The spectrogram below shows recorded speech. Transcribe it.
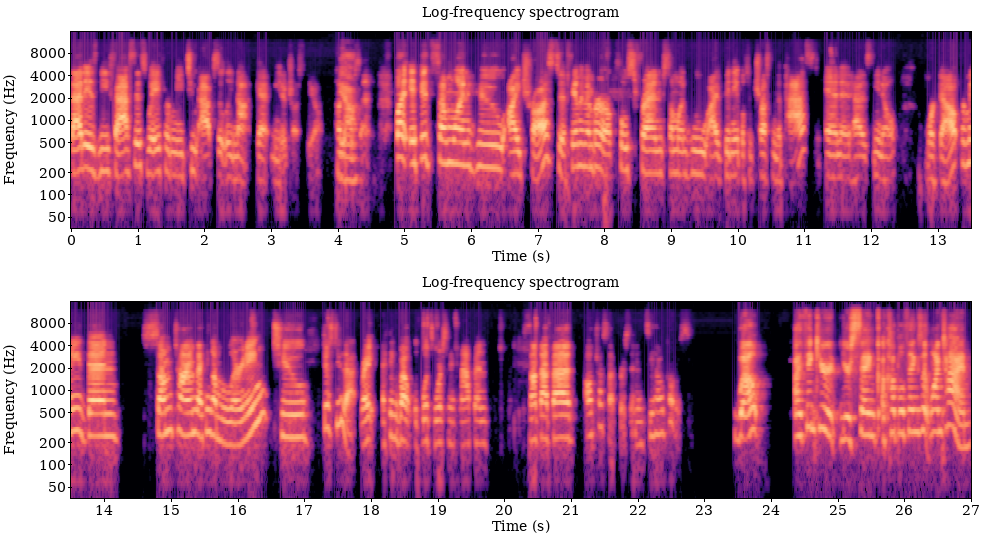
that is the fastest way for me to absolutely not get me to trust you. 100%. Yeah. But if it's someone who I trust, a family member or a close friend, someone who I've been able to trust in the past and it has, you know, worked out for me, then sometimes I think I'm learning to just do that, right? I think about what's worst that can happen. It's not that bad. I'll trust that person and see how it goes. Well, I think you're you're saying a couple things at one time.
